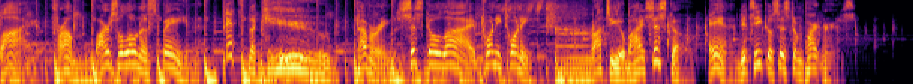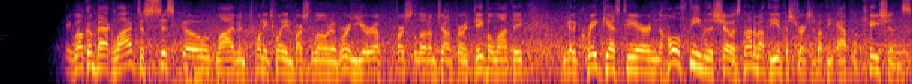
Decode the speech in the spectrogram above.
Live from Barcelona, Spain, it's theCUBE. Covering Cisco Live 2020. Brought to you by Cisco and its ecosystem partners. Hey, welcome back live to Cisco Live in 2020 in Barcelona. We're in Europe, Barcelona, I'm John Furrier, Dave Vellante. We've got a great guest here, and the whole theme of the show is not about the infrastructure, it's about the applications,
